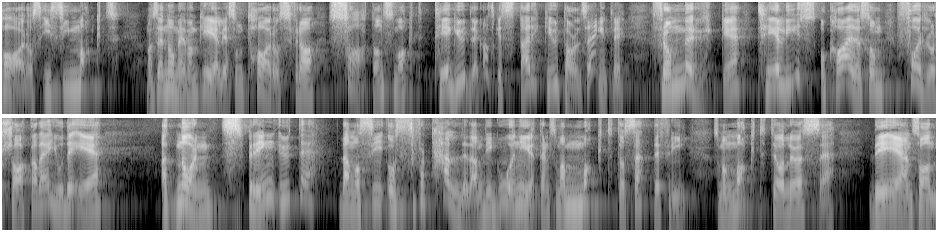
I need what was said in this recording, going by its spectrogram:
har oss i sin makt. Men så er det noe med evangeliet som tar oss fra Satans makt til Gud. Det er ganske sterke uttalelser, egentlig. Fra mørke til lys. Og hva er det som forårsaker det? Jo, det er at noen springer ut til dem og, si, og fortelle dem de gode nyhetene, som har makt til å sette fri, som har makt til å løse. Det er en sånn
